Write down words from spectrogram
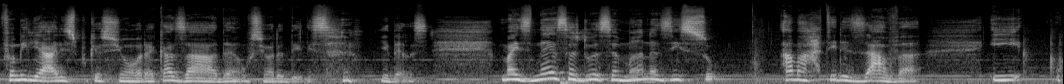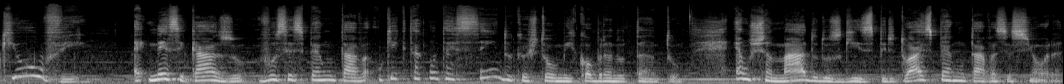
familiares, porque a senhora é casada, o senhor é deles e delas. Mas nessas duas semanas isso a martirizava. E o que houve? É, nesse caso, você se perguntava: o que está acontecendo que eu estou me cobrando tanto? É um chamado dos guias espirituais? Perguntava-se a senhora.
